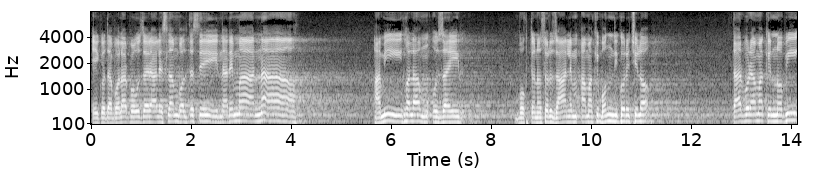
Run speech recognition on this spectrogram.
এই কথা বলার পর উজাইর আল ইসলাম বলতেছি না রে মা, না। আমি হলাম উজাইর। বক্তনসর জালেম আমাকে বন্দি করেছিল। তারপরে আমাকে নবী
